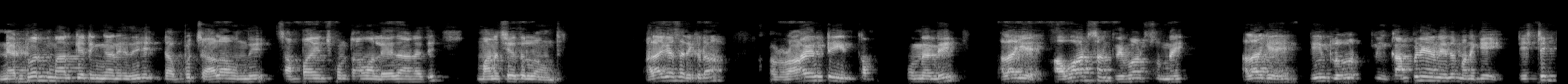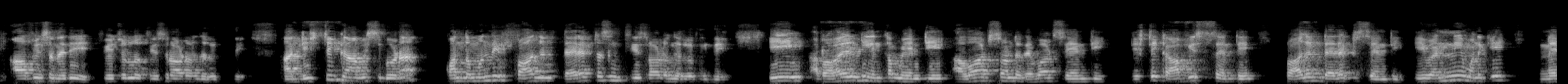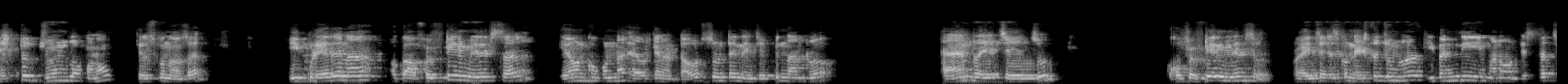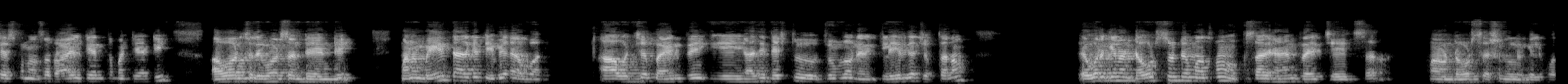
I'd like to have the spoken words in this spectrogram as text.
నెట్వర్క్ మార్కెటింగ్ అనేది డబ్బు చాలా ఉంది. సంపాదించుకుంటామా లేదా అనేది మన చేతుల్లో ఉంది. అలాగే సార్ ఇక్కడ రాయల్టీ ఇన్కమ్ ఉందండి. అలాగే అవార్డ్స్ అండ్ రివార్డ్స్ ఉన్నాయి. అలాగే దీంట్లో కంపెనీ అనేది మనకి డిస్ట్రిక్ట్ ఆఫీస్ అనేది ఫ్యూచర్లో తీసుకురావడం జరుగుతుంది. ఆ డిస్ట్రిక్ట్ ఆఫీస్ కూడా కొంతమంది ప్రాజెక్ట్ డైరెక్టర్స్ని తీసుకురావడం జరుగుతుంది. ఈ రాయల్టీ ఇన్కమ్ ఏంటి? అవార్డ్స్ అండ్ రివార్డ్స్ ఏంటి? డిస్ట్రిక్ట్ ఆఫీసెస్ ఏంటి? ప్రాజెక్ట్ డైరెక్టర్స్ ఏంటి? ఇవన్నీ మనకి నెక్స్ట్ జూన్లో మనం తెలుసుకుందాం సార్. ఇప్పుడు ఏదైనా ఒక ఫిఫ్టీన్ మినిట్స్ సార్ ఏమనుకోకుండా ఎవరికైనా డౌట్స్ ఉంటే నేను చెప్పిన దాంట్లో హ్యాండ్ రైజ్ చేయొచ్చు. ఒక ఫిఫ్టీన్ మినిట్స్ ట్రై చేసుకుని నెక్స్ట్ జూమ్లో ఇవన్నీ మనం డిస్కస్ చేసుకున్నాం సార్. రాయల్టీ ఇన్కమ్ అంటే ఏంటి? అవార్డ్స్ రివార్డ్స్ అంటే ఏంటి? మనం మెయిన్ టార్గెట్ ఇవే అవ్వాలి. ఆ వచ్చే బైనరీ అది నెక్స్ట్ జూమ్లో నేను క్లియర్గా చెప్తాను. ఎవరికైనా డౌట్స్ ఉంటే మాత్రం ఒకసారి హ్యాండ్ రైజ్ చేయొచ్చు సార్. మనం డౌట్ సెషన్లోకి వెళ్ళిపోతాం.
